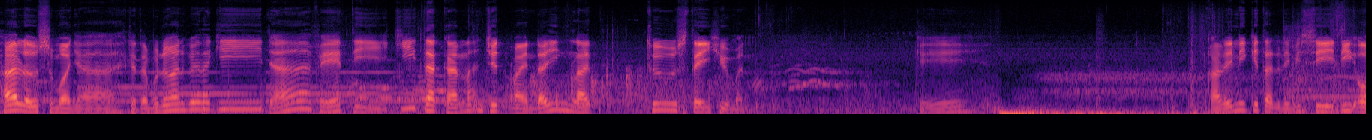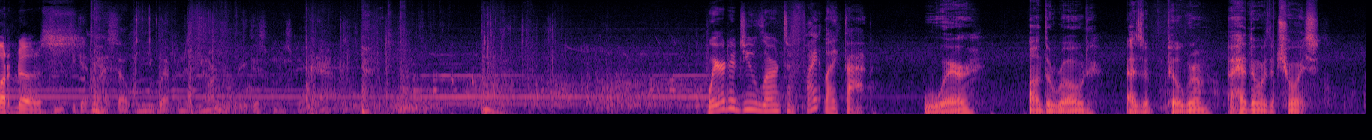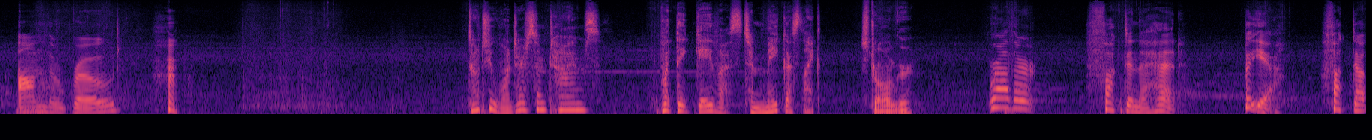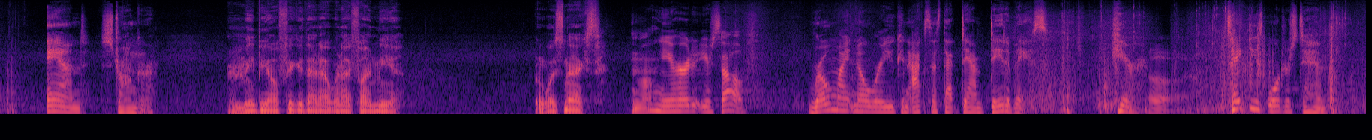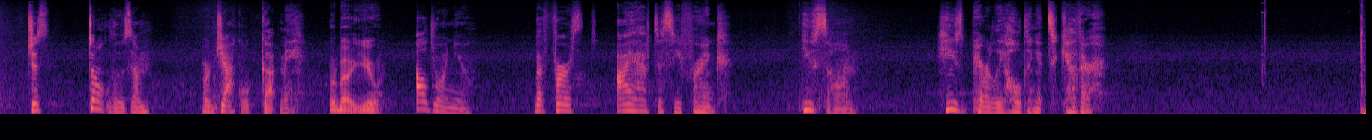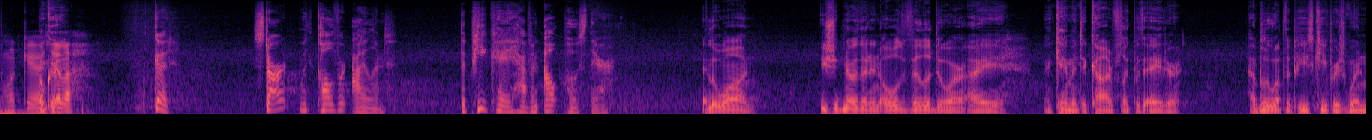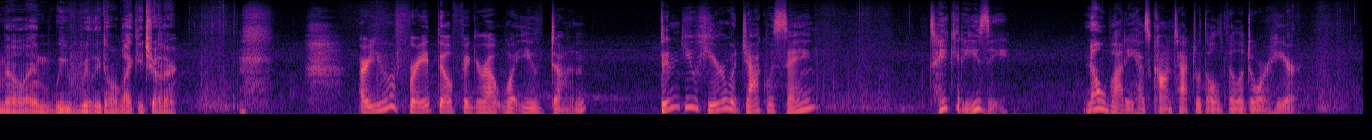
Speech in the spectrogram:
Halo semuanya, ketemu dengan gue lagi, Daveti. Kita akan lanjut main Dying Light to Stay Human. Oke. Kali ini kita ada di misi The Orders. Where did you learn to fight like that? Where? On the road? As a pilgrim? I had no other choice. On the road? Huh. Don't you wonder sometimes what they gave us to make us like Stronger? rather fucked in the head? But yeah, fucked up and stronger. Maybe I'll figure that out when I find Mia. What's next? Well, you heard it yourself. Ro might know where you can access that damn database. Here, Oh, take these orders to him. Just don't lose them, or Jack will gut me. What about you? I'll join you. But first, I have to see Frank. You saw him. He's barely holding it together. Okay, Oke. aja lah. Good. Start with Culvert Island. The PK have an outpost there. Hey, Lawan. You should know that in Old Villedor, I, I came into conflict with Aitor. I blew up the Peacekeeper's windmill, and we really don't like each other. Are you afraid they'll figure out what you've done? Didn't you hear what Jack was saying? Take it easy. Nobody has contact with Old Villedor here.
